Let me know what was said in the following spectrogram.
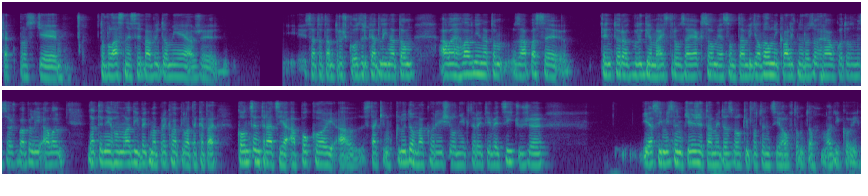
tak proste to vlastné sebavedomie a že sa to tam trošku ozrkadlí na tom, ale hlavne na tom zápase tento rok v Lige majstrov za Ajaxom. Ja som tam videl veľmi kvalitnú rozohrávku, o tom sme sa už bavili, ale na ten jeho mladý vek ma prekvapila taká tá koncentrácia a pokoj a s takým kľudom, ako riešil niektoré tie veci, čiže ja si myslím tiež, že tam je dosť veľký potenciál v tomto mladíkovi.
